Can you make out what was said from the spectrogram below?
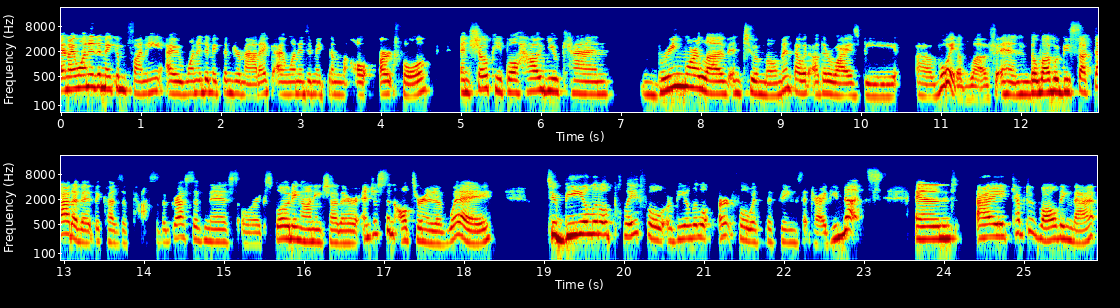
and I wanted to make them funny. I wanted to make them dramatic. I wanted to make them artful and show people how you can bring more love into a moment that would otherwise be uh, void of love and the love would be sucked out of it because of passive aggressiveness or exploding on each other and just an alternative way to be a little playful or be a little artful with the things that drive you nuts and i kept evolving that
